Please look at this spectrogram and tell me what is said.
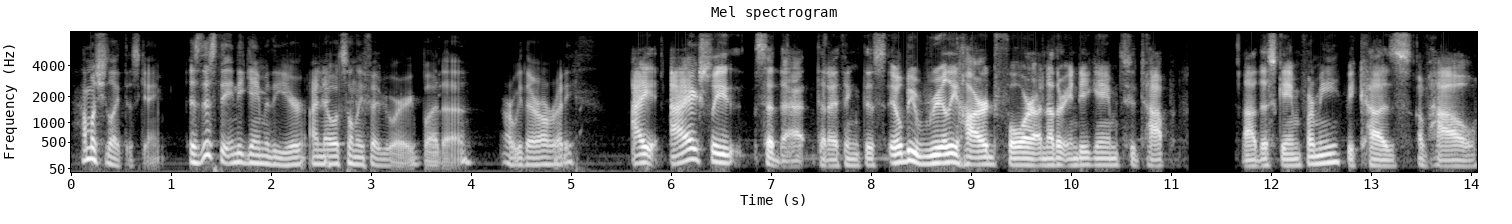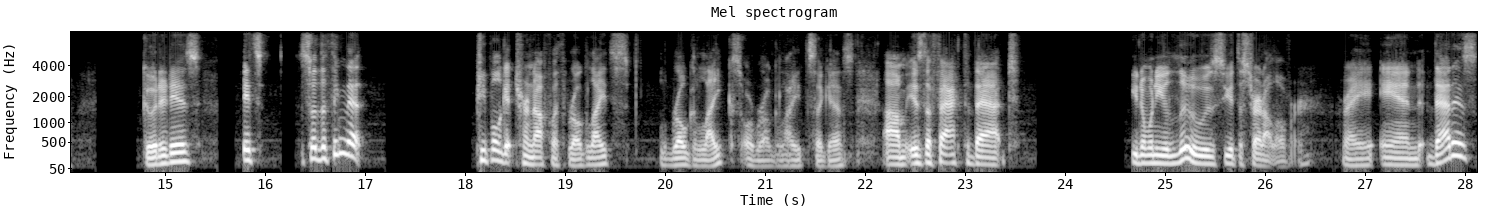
how much you like this game. Is this the indie game of the year? I know it's only February, but uh, are we there already? I I actually said that that I think this it'll be really hard for another indie game to top uh, this game for me because of how good it is. It's so the thing that people get turned off with roguelites, roguelikes or roguelites, I guess, um, is the fact that you know when you lose, you have to start all over, right? And that is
